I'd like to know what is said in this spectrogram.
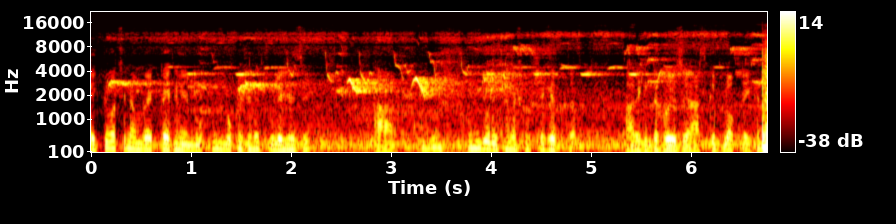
দেখতে পাচ্ছেন আমরা একটা এখানে নতুন লোকেশনে চলে এসেছি। আর খুবই সুন্দর এখানে সর্ষে ক্ষেতটা। আর এখানটা হয়েছে। আজকে ব্লগটা এখানে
